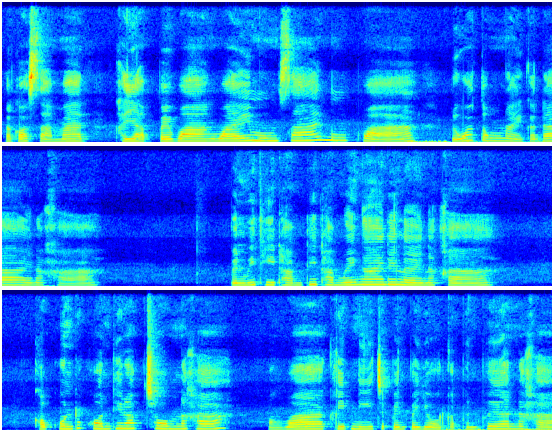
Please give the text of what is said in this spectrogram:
แล้วก็สามารถขยับไปวางไว้มุมซ้ายมุมขวา หรือว่าตรงไหนก็ได้นะคะ เป็นวิธีทำที่ทำง่าย ๆได้เลยนะคะ ขอบคุณทุกคนที่รับชมนะคะ หวังว่าคลิปนี้จะเป็นประโยชน์กับเพื่อนๆนะคะ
